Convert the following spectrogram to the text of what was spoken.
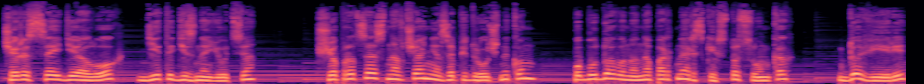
Через цей діалог діти дізнаються, що процес навчання за підручником побудовано на партнерських стосунках, довірі,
